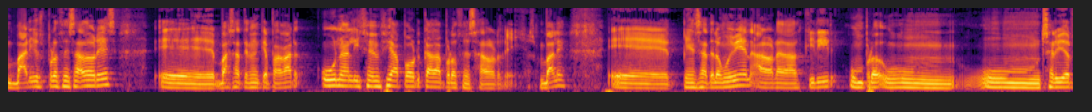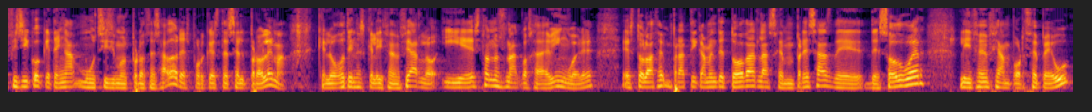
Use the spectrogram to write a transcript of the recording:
varios procesadores, eh, vas a tener que pagar una licencia por cada procesador de ellos, ¿vale? Eh, piénsatelo muy bien a la hora de adquirir un, servidor físico que tenga muchísimos procesadores, porque este es el problema, que luego tienes que licenciarlo. Y esto no es una cosa de Bingware, ¿eh? Esto lo hacen prácticamente todas las empresas de, software, licencian por CPU,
